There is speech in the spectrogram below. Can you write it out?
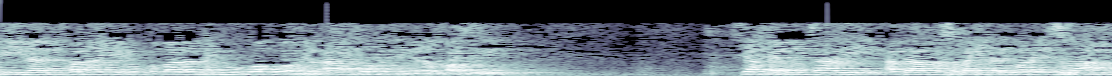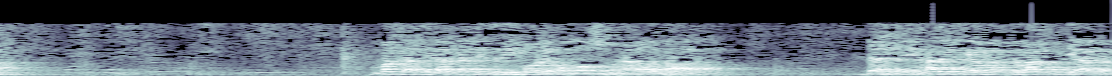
dinan fala yuqbala minhu wa huwa fil akhirati minal khasirin. Siapa yang mencari agama selain daripada Islam maka tidak akan diterima oleh Allah Subhanahu wa taala. Dan di hari kiamat kelak dia akan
